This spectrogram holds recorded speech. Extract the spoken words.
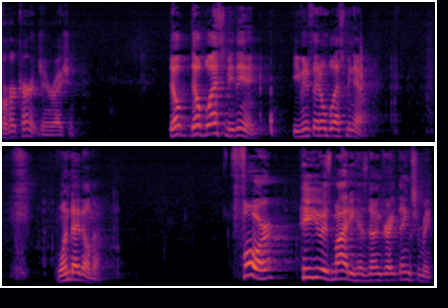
for her current generation. They'll, they'll bless me then, even if they don't bless me now. One day they'll know. For he who is mighty has done great things for me.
